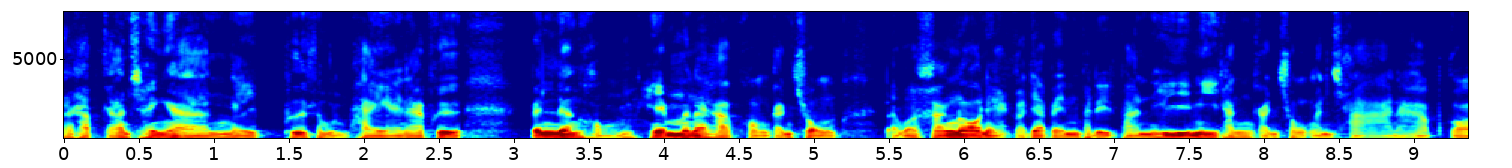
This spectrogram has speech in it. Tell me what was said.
นะครับ การใช้งานในพืชสมุนไพรนะครับคือเป็นเรื่องของเฮมนะครับของกัญชง แต่ว่าข้างนอกเนี่ยก็จะเป็นผลิตภัณฑ์ที่มีทั้งกัญชงกัญชานะครับ ก็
